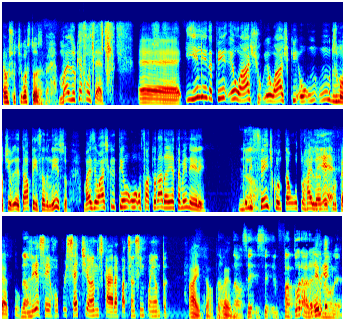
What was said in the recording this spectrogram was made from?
É um chute gostoso. Ah, tá. Mas o que acontece? É, e ele ainda tem, eu acho, eu acho que um, um dos motivos, ele tava pensando nisso, mas eu acho que ele tem o, o fator aranha também nele. Que ele sente quando tá um outro Highlander Lê, por perto. Não. Lê, você errou por 7 anos, cara, 450. Ah, então, tá não, vendo? Não, cê, cê, fator aranha ele, não, Lê.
